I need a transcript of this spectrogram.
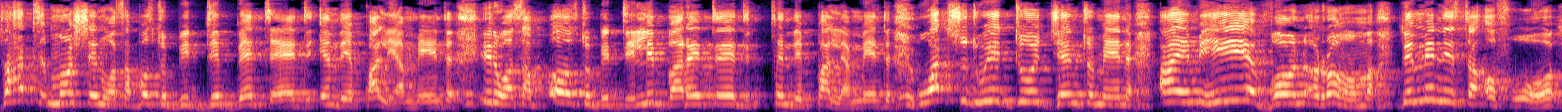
that motion was supposed to be debated in the parliament. It was supposed to be deliberated in the parliament. What should we do, gentlemen? I am here, von Roon, the minister of war.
